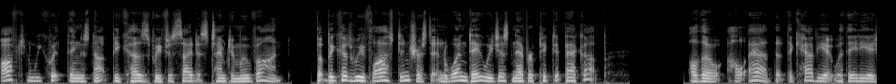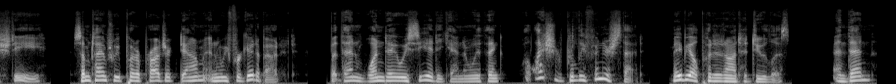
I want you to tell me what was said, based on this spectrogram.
Often we quit things not because we've decided it's time to move on, but because we've lost interest and one day we just never picked it back up. Although I'll add that the caveat with ADHD, sometimes we put a project down and we forget about it. But then one day we see it again and we think, well, I should really finish that. Maybe I'll put it on a to do list. And then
